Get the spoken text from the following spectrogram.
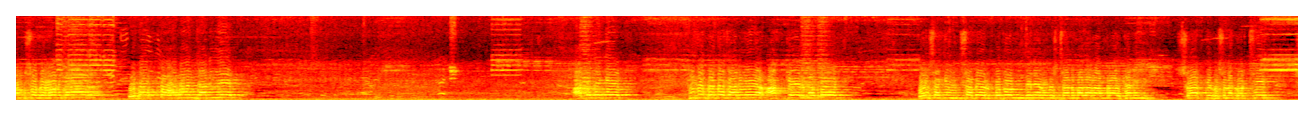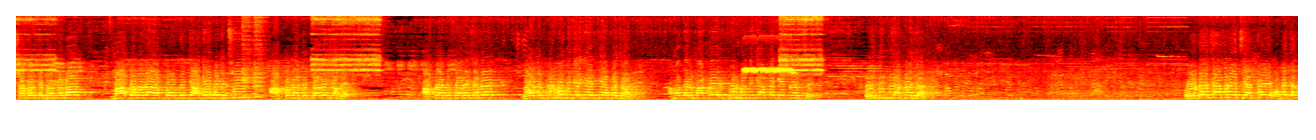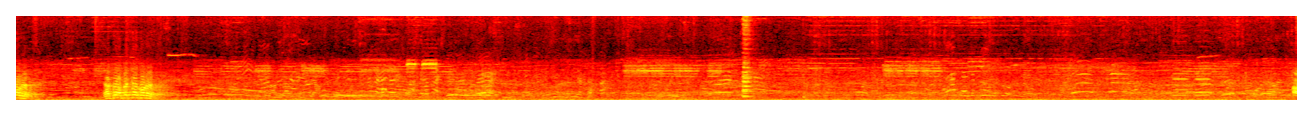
অংশগ্রহণ করার উদাত্ত আহ্বান জানিয়ে আপনাদেরকে কৃতজ্ঞতা জানিয়ে আজকের মতো বৈশাখী উৎসবের প্রথম দিনের অনুষ্ঠানমালার আমরা এখানেই সমাপ্তি ঘোষণা করছি। সকলকে ধন্যবাদ। মা বোনেরা, আপনাদেরকে আগেই বলেছি, আপনারা একটু পরে যাবেন। আপনারা একটু পরে যাবেন, নাহলে পূর্ব দিকের গেট দিয়ে আপনারা যান। আমাদের মাঠের পূর্ব দিকে আপনার গেট রয়েছে। ওই দিক দিয়ে আপনারা যান। ওটা জাম রয়েছে, একটু অপেক্ষা করেন। একটু অপেক্ষা করেন।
